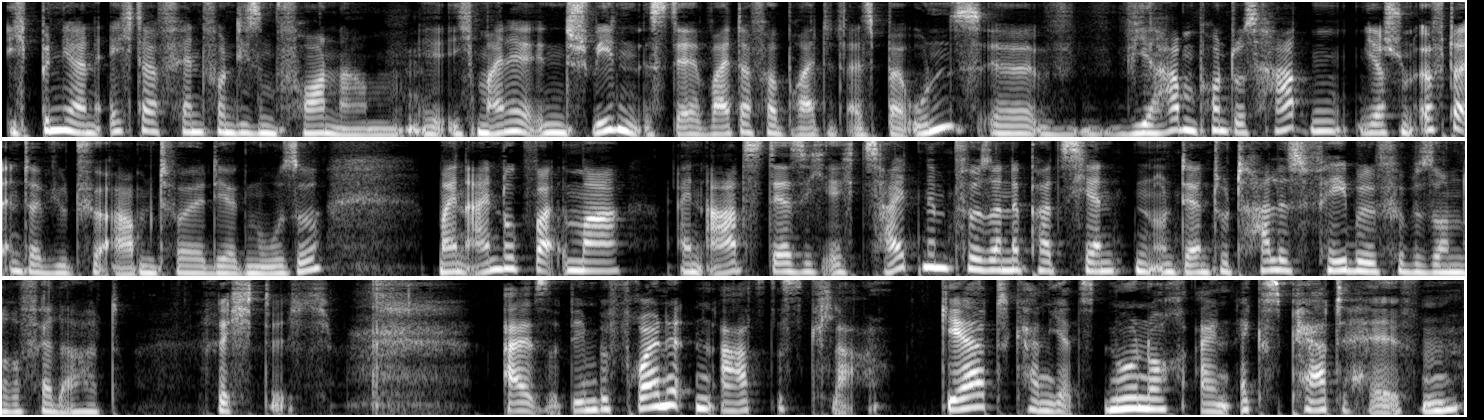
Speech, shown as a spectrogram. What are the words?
Ich bin ja ein echter Fan von diesem Vornamen. Ich meine, in Schweden ist er weiter verbreitet als bei uns. Äh, wir haben Pontus Harten ja schon öfter interviewt für Abenteuerdiagnose. Mein Eindruck war immer, ein Arzt, der sich echt Zeit nimmt für seine Patienten und der ein totales Fable für besondere Fälle hat. Richtig. Also, dem befreundeten Arzt ist klar. Gerd kann jetzt nur noch ein Experte helfen,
